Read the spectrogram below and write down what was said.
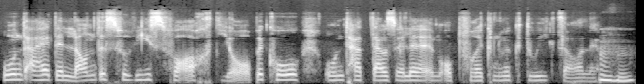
Und er hat einen Landesverweis von acht Jahren bekommen und hat auch dem Opfer Genugtuung zahlen. Mhm.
